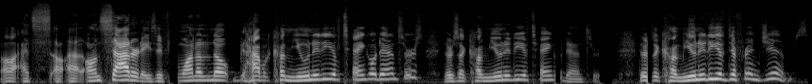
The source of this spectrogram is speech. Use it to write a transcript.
uh, at, uh, on Saturdays. If you want to know, have a community of tango dancers, there's a community of tango dancers. There's a community of different gyms.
